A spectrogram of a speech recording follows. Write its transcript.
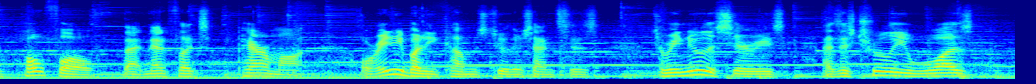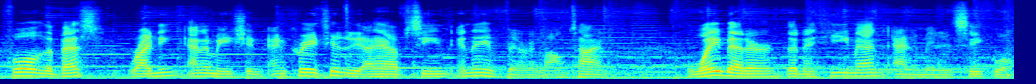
hopeful that Netflix, Paramount, or anybody comes to their senses to renew the series as this truly was full of the best writing, animation, and creativity I have seen in a very long time. Way better than a He-Man animated sequel.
